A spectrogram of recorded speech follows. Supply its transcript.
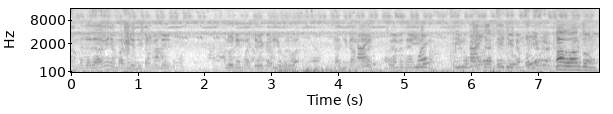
અમે દાદા આવીને મારી હજી કામે જઈ લોડિંગમાં જઈ ગાડીઓ ભરવા નાથી કામ આવે તો અમે ત્યાં એ લોકો એ લોકોને ત્યાં થઈ જાય ડમ્પરિયા હા વાંધો નહીં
